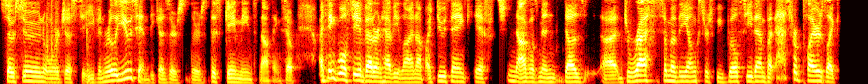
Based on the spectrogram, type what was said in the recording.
so soon or just to even really use him because there's there's this game means nothing. So I think we'll see a veteran heavy lineup. I do think if Nagelsmann does uh, dress some of the youngsters, we will see them. But as for players like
